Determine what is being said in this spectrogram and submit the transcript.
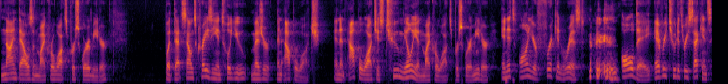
9,000 microwatts per square meter, but that sounds crazy until you measure an Apple Watch and an Apple Watch is 2 million microwatts per square meter, and it's on your freaking wrist all day, every two to three seconds.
